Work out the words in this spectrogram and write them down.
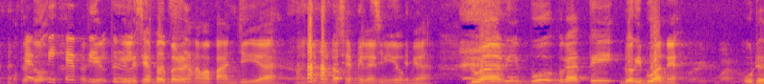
Waktu Happy, itu happy rilisnya berbarengan nama Panji ya, Panji manusia milenium ya. 2000 berarti 2000-an ya? 2000-an. Udah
